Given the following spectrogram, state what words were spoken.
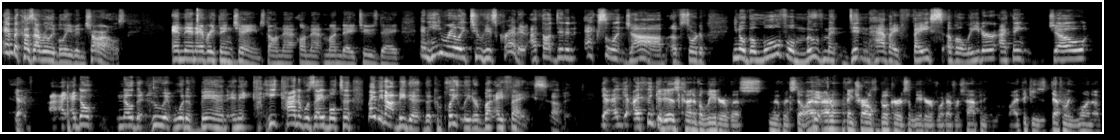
And because I really believe in Charles. And then everything changed on that on that Monday, Tuesday. And he really, to his credit, I thought did an excellent job of sort of, you know, the Louisville movement didn't have a face of a leader. I think Joe, Yeah. I, I don't know that who it would have been. And it he kind of was able to maybe not be the, the complete leader, but a face of it. Yeah, I, I think it is kind of a leaderless movement still. I, Yeah. I don't think Charles Booker is a leader of whatever's happening in Louisville. I think he's definitely one of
